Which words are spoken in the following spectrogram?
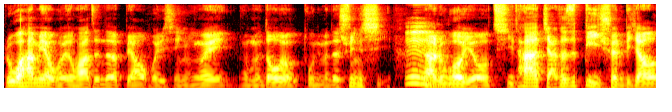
如果他没有回的话，真的不要灰心，因为我们都有读你们的讯息。嗯，那如果有其他假设是币圈比较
